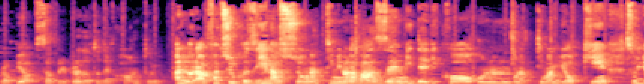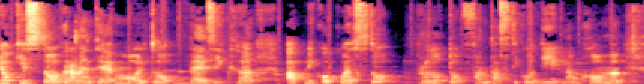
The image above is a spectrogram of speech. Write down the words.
proprio sopra il prodotto del contour. Allora faccio così, lascio un attimino la base, mi dedico un, un attimo agli occhi. Sugli occhi sto veramente molto basic, applico questo prodotto fantastico di Lancome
